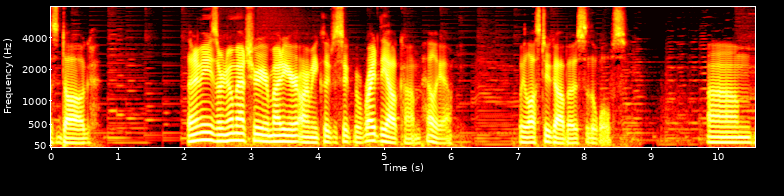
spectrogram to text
this dog. The enemies are no match for your mightier army. Click to stick, but right the outcome. Hell yeah. We lost two gobos to the wolves. Um,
